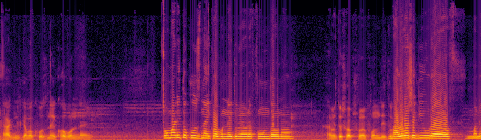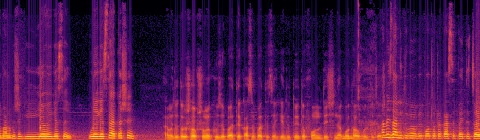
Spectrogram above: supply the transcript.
ঢাকনিকে আমার খোঁজ নেই খবর নেই তোমারই তো খোঁজ নাই খবর নাই তুমি আমরা ফোন দাও না। আমি তো সব সময় ফোন দিই তো ভালোবাসা কি উড়া মানে ভালোবাসা কি ইয়ে হয়ে গেছে? উড়ে গেছে আকাশে? আমি তো তোরা সব সময় খুঁজে পাইতে কাছে পাইতে চাই কিন্তু তুই তো ফোন দিস না কথাও বলতে চাস আমি জানি তুমি আমাকে কতটা কাছে পাইতে চাও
